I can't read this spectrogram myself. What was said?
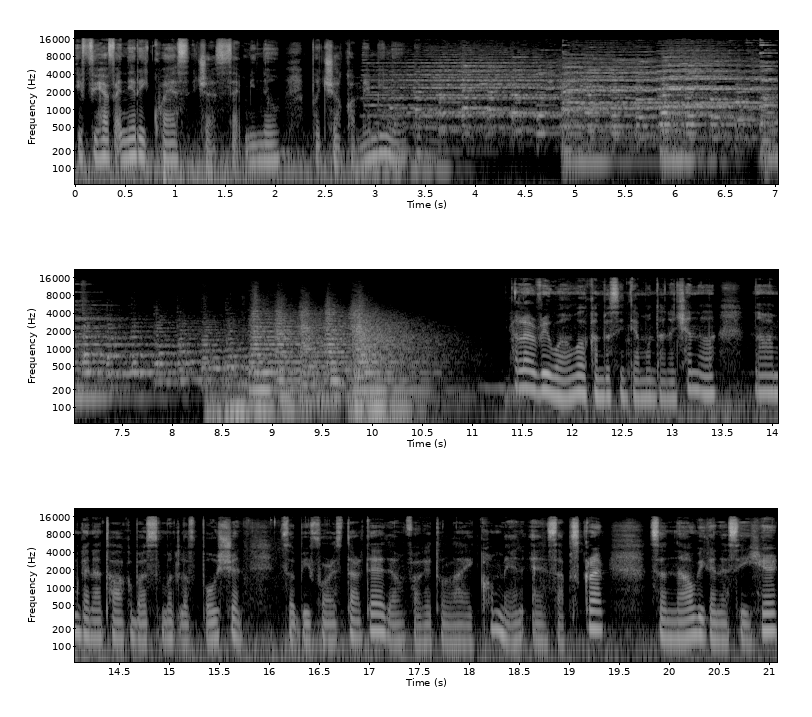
If you have any requests just let me know. Put your comment below Hello everyone, welcome to Cynthia Montana channel. Now I'm gonna talk about Smooth Love Potion. So before I started, don't forget to like, comment and subscribe. So now we're gonna see here,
